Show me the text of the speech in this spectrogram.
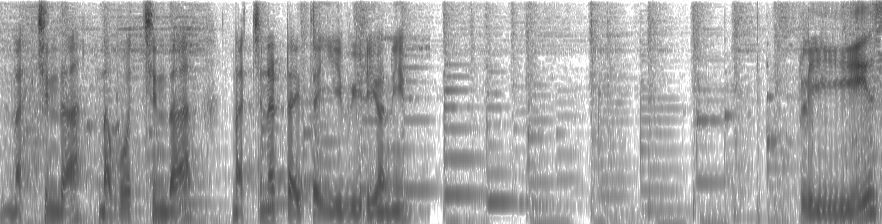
నచ్చిందా? నవ్వు వచ్చిందా నచ్చినట్టయితే ఈ వీడియోని ప్లీజ్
